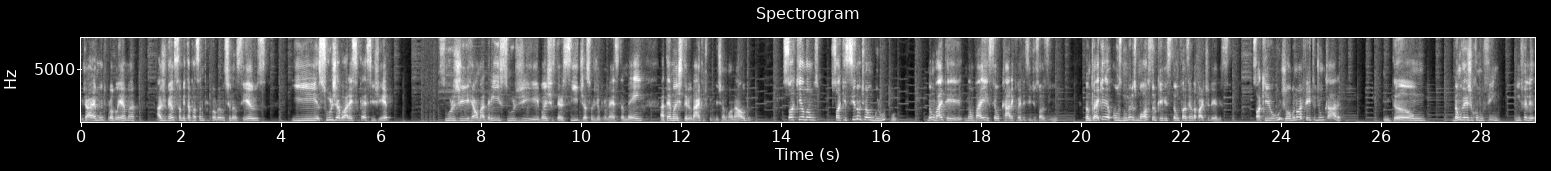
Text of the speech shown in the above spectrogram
Já é muito problema. A Juventus também está passando por problemas financeiros. E surge agora esse PSG surge Real Madrid, surge Manchester City, já surgiu pro Messi também, até Manchester United pro Cristiano Ronaldo. Só que eu não, só que se não tiver um grupo, não vai ter, não vai ser o cara que vai decidir sozinho. Tanto é que os números mostram que eles estão fazendo a parte deles. Só que o jogo não é feito de um cara. Então, não vejo como fim. Infeliz...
